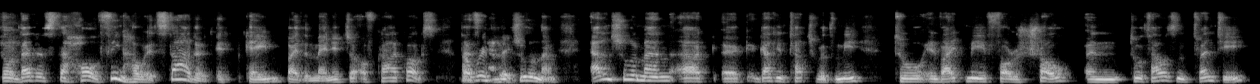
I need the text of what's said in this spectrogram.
So that is the whole thing. How it started. It came by the manager of Carl Cox. That's really? Alan Schulman. Alan Schulman uh, uh, got in touch with me to invite me for a show in 2020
